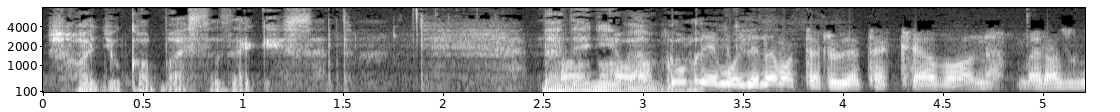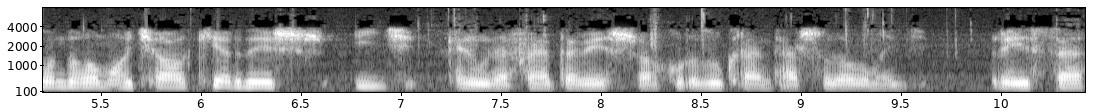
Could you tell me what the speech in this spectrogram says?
és hagyjuk abba ezt az egészet. De, de a, a probléma ugye nem a területekkel van, mert azt gondolom, hogyha a kérdés így kerülne feltevésre, akkor az ukrán társadalom egy része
